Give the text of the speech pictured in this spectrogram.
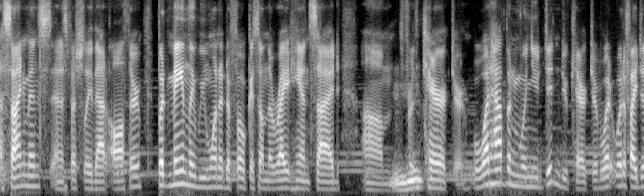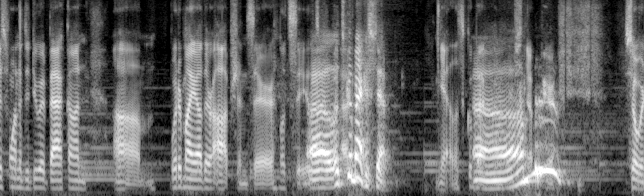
assignments and especially that author but mainly we wanted to focus on the right hand side um, mm-hmm. for the mm-hmm. character well what happened when you didn't do character what, what if i just wanted to do it back on um, what are my other options there let's see let's, uh, go, let's back. go back a step yeah let's go back um, so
